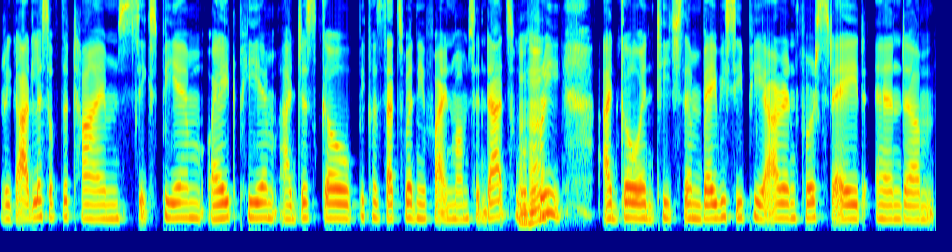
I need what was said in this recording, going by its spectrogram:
regardless of the time 6 p.m. or 8 p.m. I'd just go because that's when you find moms and dads who Mm-hmm. are free. I'd go and teach them baby CPR and first aid. And um,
